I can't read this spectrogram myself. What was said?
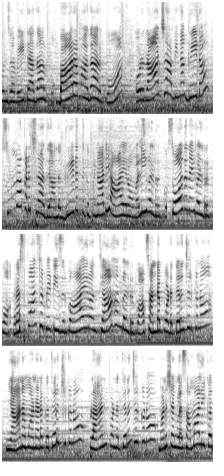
கொஞ்சம் வெயிட்டாக தான் இருக்கும். பாரமாக தான் இருக்கும். ஒரு ராஜா அப்படின்னா கிரீடம் சும்மா கிடைச்சிடாது அந்த கிரீடத்துக்கு பின்னாடி ஆயிரம் வழிகள் இருக்கும். சோதனைகள் இருக்கும். ரெஸ்பான்சிபிலிட்டிஸ் இருக்கும். ஆயிரம் தியாகங்கள் இருக்கும். சண்டை போட தெரிஞ்சிருக்கணும். ஞானமா நடக்க தெரிஞ்சுக்கணும் பிளான் பண்ண தெரிஞ்சிருக்கணும். மனுஷங்களை சமாளிக்க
